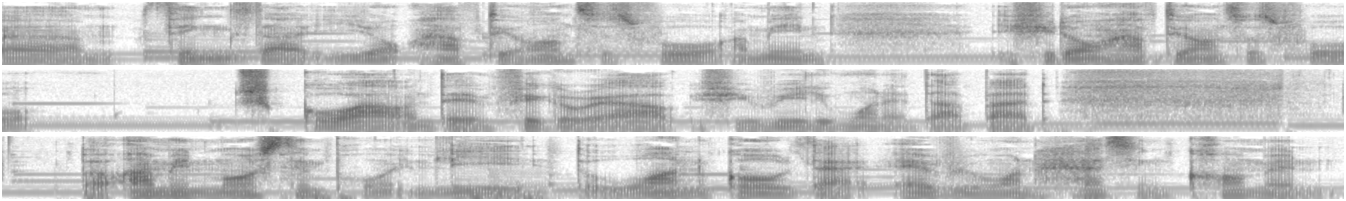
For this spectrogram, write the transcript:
um, things that you don't have the answers for. I mean, if you don't have the answers for, just go out and then figure it out if you really want it that bad. But I mean, most importantly, the one goal that everyone has in common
